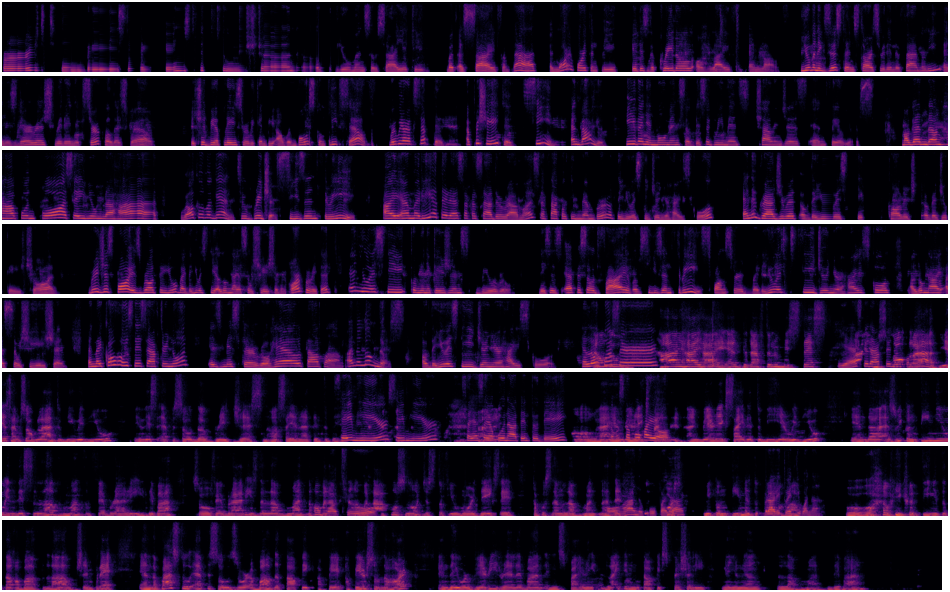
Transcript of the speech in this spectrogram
first and basic institution of human society. But aside from that, and more importantly, it is the cradle of life and love. Human existence starts within the family and is nourished within its circle as well. It should be a place where we can be our most complete self, where we are accepted, appreciated, seen, and valued, even in moments of disagreements, challenges, and failures. Magandang hapon po sa inyong lahat. Welcome again to Bridges Season 3. I am Maria Teresa Casado Ramos, a faculty member of the UST Junior High School and a graduate of the UST College of Education. Bridges po is brought to you by the UST Alumni Association Incorporated and UST Communications Bureau. This is episode 5 of season 3, sponsored by the UST Junior High School Alumni Association. And my co-host this afternoon is Mr. Rohel Tapang, an alumnus of the UST Junior High School. Hello, po, sir. Hi, hi, hi, and good afternoon, Miss Tess. Yes, good I'm afternoon. so glad. Yes, I'm so glad to be with you in this episode of Bridges. No? Saya natin today. Same here, same here. Saya-saya po natin today. Oo nga. I'm Kamusta very po kayo? excited. I'm very excited to be here with you. And uh, as we continue in this love month of February, di ba? So February is the love month. Nako, malapit na matapos, no? Just a few more days, eh. Tapos na ang love month Oo natin. nga, ano po Of course, pala. we continue to February talk about 21 na. Oo, we continue to talk about love, syempre. And the past two episodes were about the topic affair- affairs of the heart and they were very relevant and inspiring and enlightening topics, especially ngayon ng love month, di ba?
